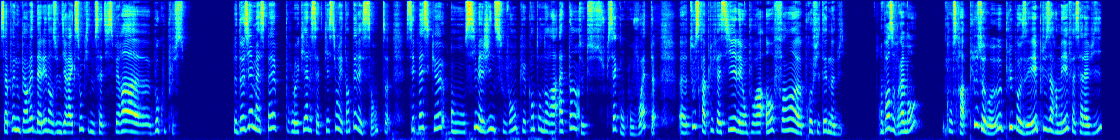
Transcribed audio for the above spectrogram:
Ça peut nous permettre d'aller dans une direction qui nous satisfera euh, beaucoup plus. Le deuxième aspect pour lequel cette question est intéressante, c'est parce que on s'imagine souvent que quand on aura atteint ce succès qu'on convoite, euh, tout sera plus facile et on pourra enfin euh, profiter de notre vie. On pense vraiment qu'on sera plus heureux, plus posé, plus armé face à la vie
